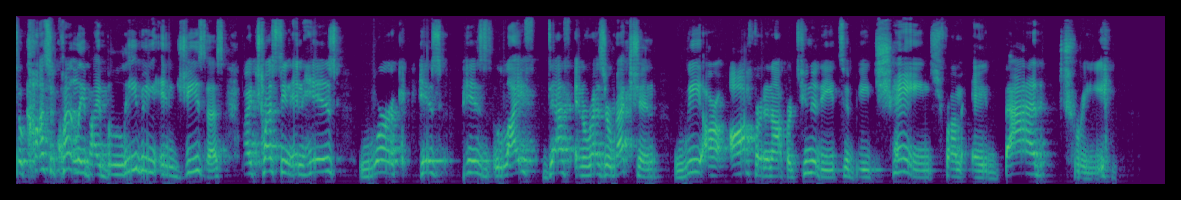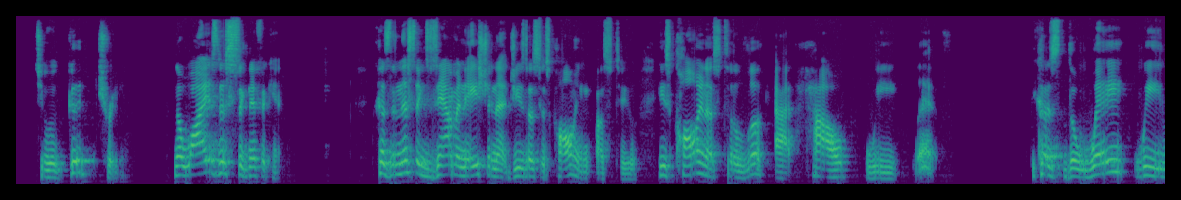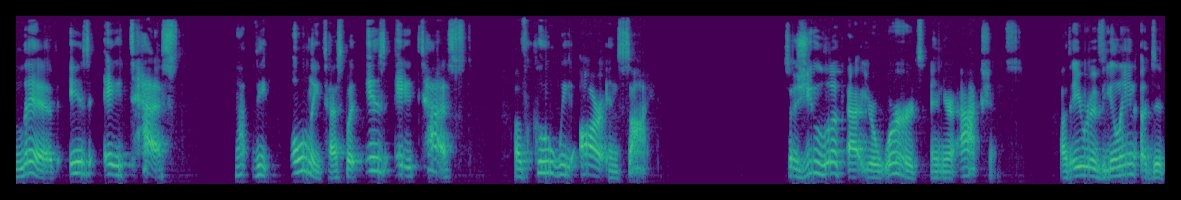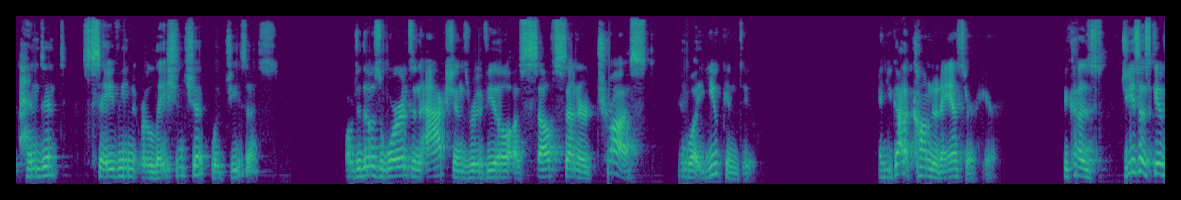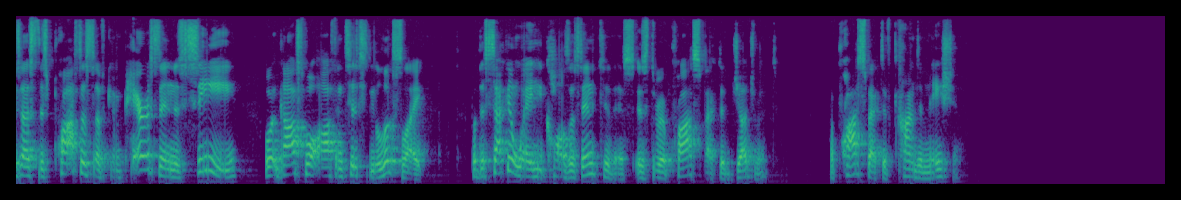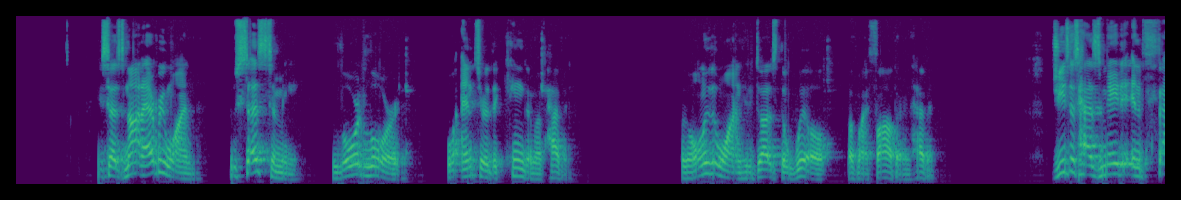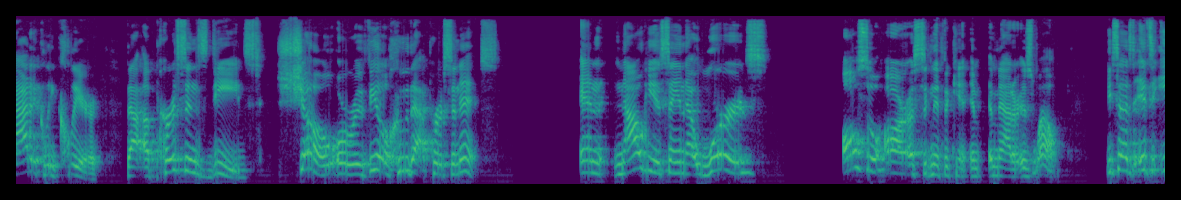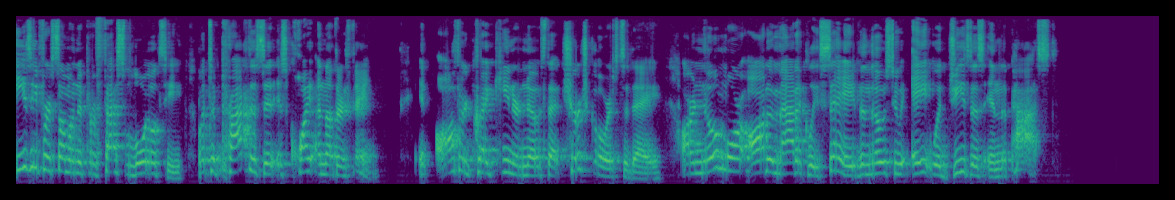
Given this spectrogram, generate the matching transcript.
So, consequently, by believing in Jesus, by trusting in his work, his, his life, death, and resurrection, we are offered an opportunity to be changed from a bad tree to a good tree. Now, why is this significant? Because in this examination that Jesus is calling us to, he's calling us to look at how we live. Because the way we live is a test, not the only test, but is a test of who we are inside. So as you look at your words and your actions, are they revealing a dependent, saving relationship with Jesus? Or do those words and actions reveal a self centered trust in what you can do? And you got to come to an answer here. Because Jesus gives us this process of comparison to see what gospel authenticity looks like. But the second way he calls us into this is through a prospect of judgment, a prospect of condemnation. He says, Not everyone who says to me, Lord, Lord, will enter the kingdom of heaven, but only the one who does the will of my Father in heaven. Jesus has made it emphatically clear that a person's deeds show or reveal who that person is. And now he is saying that words also are a significant matter as well. He says it's easy for someone to profess loyalty, but to practice it is quite another thing. And author Craig Keener notes that churchgoers today are no more automatically saved than those who ate with Jesus in the past.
